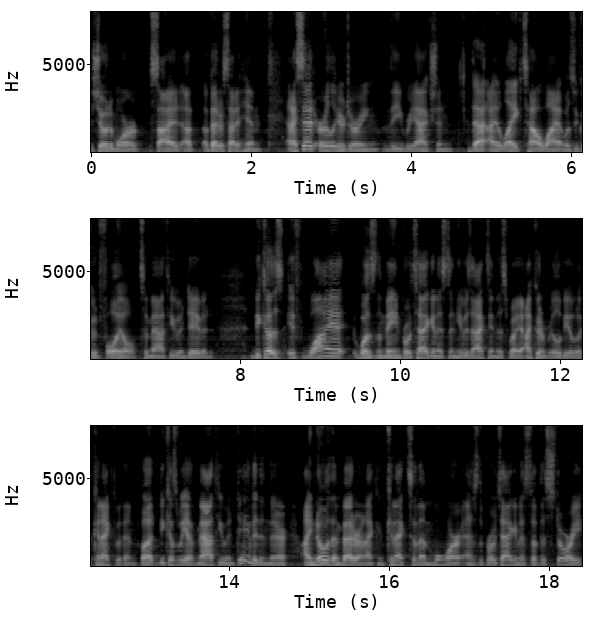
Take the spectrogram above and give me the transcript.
showed a more side, a, a better side of him. And I said earlier during the reaction that I liked how Wyatt was a good foil to Matthew and David. Because if Wyatt was the main protagonist and he was acting this way, I couldn't really be able to connect with him. But because we have Matthew and David in there, I know them better and I can connect to them more as the protagonist of the story.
